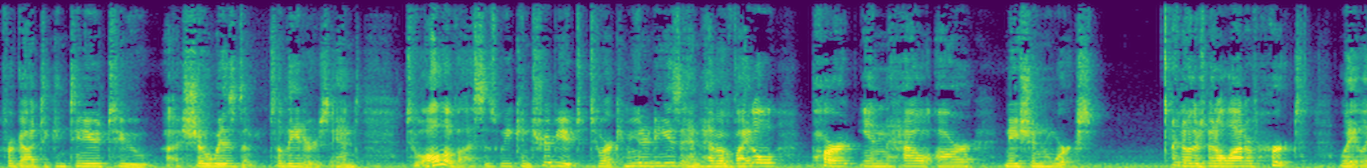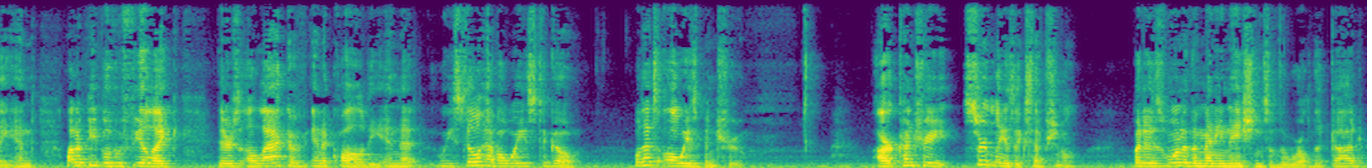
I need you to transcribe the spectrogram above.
for God to continue to uh, show wisdom to leaders and to all of us as we contribute to our communities and have a vital part in how our nation works. I know there's been a lot of hurt lately and a lot of people who feel like there's a lack of inequality and that we still have a ways to go. Well, that's always been true. Our country certainly is exceptional, but it is one of the many nations of the world that God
